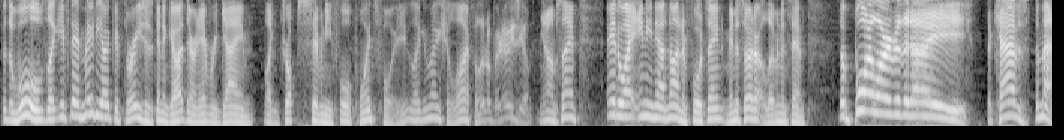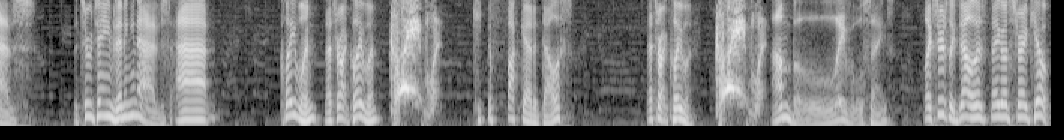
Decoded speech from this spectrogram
But the Wolves, like, if their mediocre threes is going to go out there in every game, like, drop 74 points for you, like, it makes your life a little bit easier. You know what I'm saying? Either way, Indy now 9 and 14, Minnesota 11 and 10. The boil over of the day! The Cavs, the Mavs. The two teams ending in Avs. Uh, Cleveland, that's right, Cleveland. Cleveland! Kick the fuck out of Dallas. That's right, Cleveland. Cleveland! Unbelievable scenes. Like, seriously, Dallas, they got straight killed.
